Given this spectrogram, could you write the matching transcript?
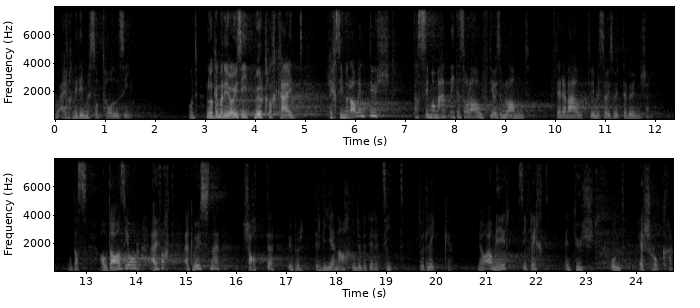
die einfach nicht immer so toll sind. Und schauen wir in unsere Wirklichkeit, vielleicht sind wir auch enttäuscht, dass es im Moment nicht so läuft in unserem Land, auf dieser Welt, wie wir es uns wünschen Und dass auch dieses Jahr einfach einen gewissen Schatten über der Weihnacht und über dieser Zeit liegen. Ja, auch wir sind vielleicht enttäuscht und erschrocken.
